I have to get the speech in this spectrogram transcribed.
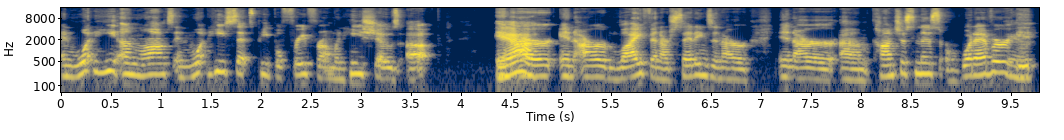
and what he unlocks and what he sets people free from when he shows up in Yeah. our in our life in our settings in our in our um, consciousness or whatever Yeah. it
